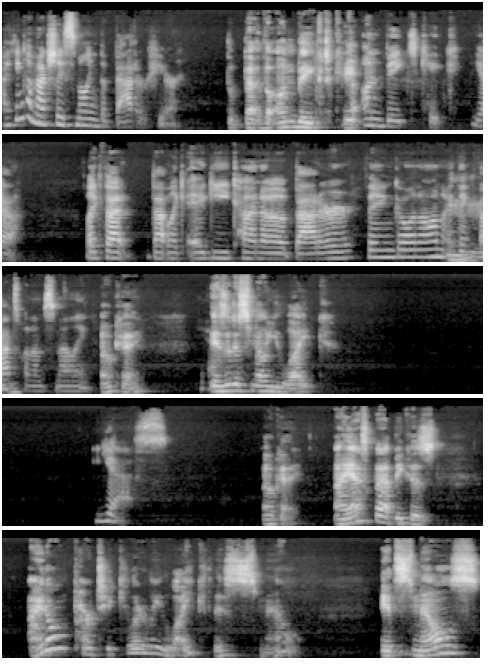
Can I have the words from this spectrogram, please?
I think I'm actually smelling the batter here. The ba- the unbaked cake. The unbaked cake. Yeah. Like that that like eggy kind of batter thing going on. I think Mhm. that's what I'm smelling. okay. Yeah. Is it a smell you like? Yes. Okay. I ask that because I don't particularly like this smell. It smells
